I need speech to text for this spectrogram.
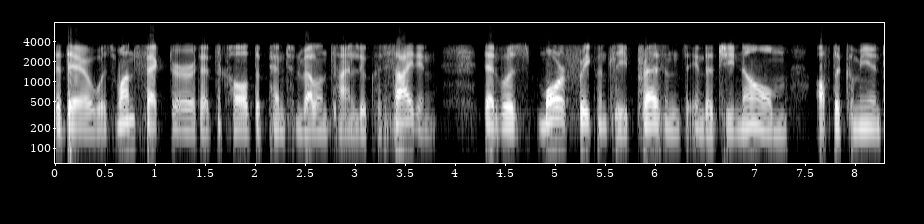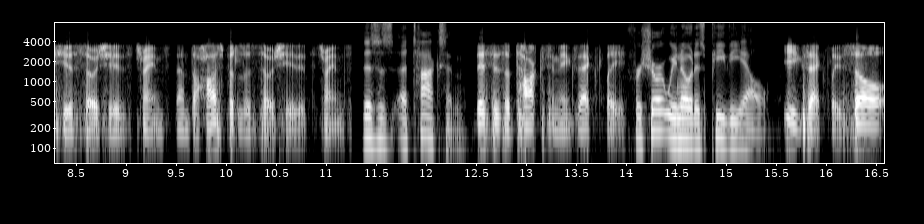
that there was one factor that's called the penton valentine leukocidin that was more frequently present in the genome of the community associated strains than the hospital associated strains. This is a toxin. This is a toxin, exactly. For short, we know it as PVL. Exactly. So,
